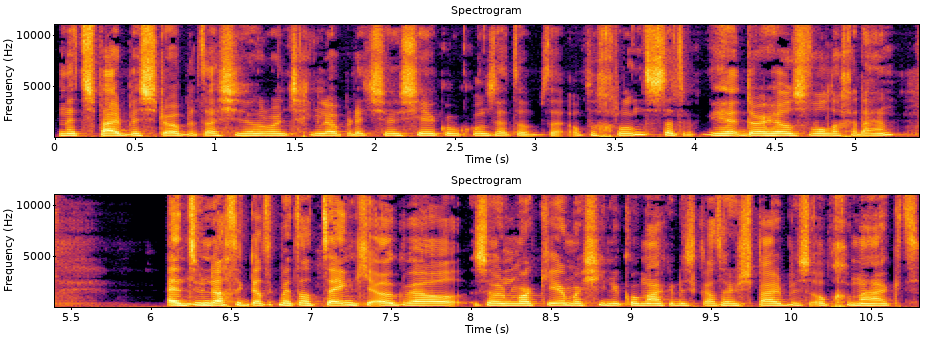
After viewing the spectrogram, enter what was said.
met spuitbus erop. Dat als je zo'n rondje ging lopen, dat je zo'n cirkel kon zetten op de, op de grond. Dus dat heb ik door heel Zwolle gedaan. En toen dacht ik dat ik met dat tankje ook wel zo'n markeermachine kon maken. Dus ik had er een spuitbus opgemaakt.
